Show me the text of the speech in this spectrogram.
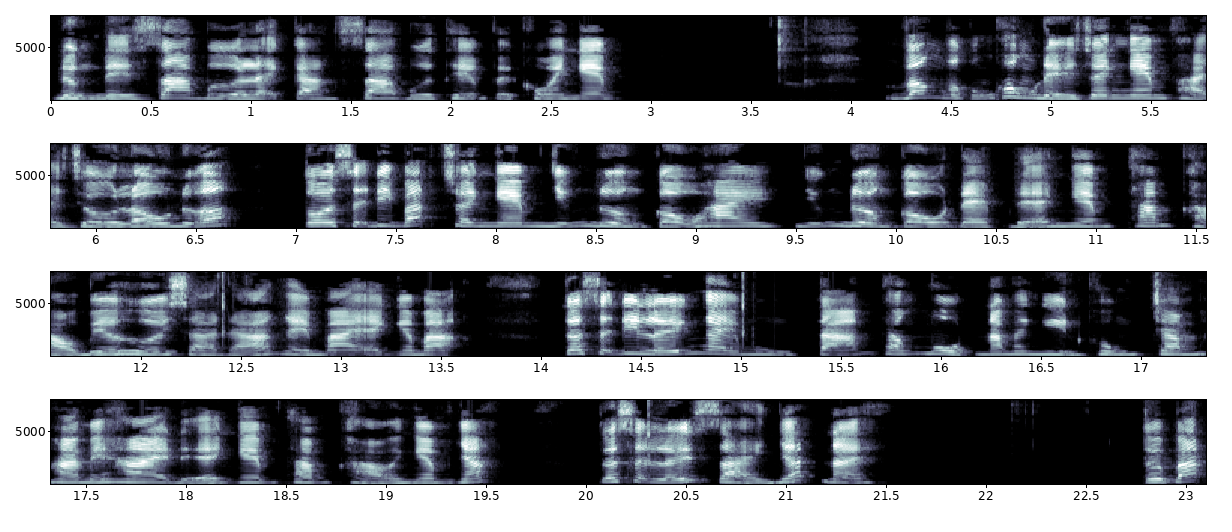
Đừng để xa bờ lại càng xa bờ thêm phải không anh em? Vâng và cũng không để cho anh em phải chờ lâu nữa. Tôi sẽ đi bắt cho anh em những đường cầu hay, những đường cầu đẹp để anh em tham khảo bia hơi xà đá ngày mai anh em ạ. Tôi sẽ đi lấy ngày mùng 8 tháng 1 năm 2022 để anh em tham khảo anh em nhé. Tôi sẽ lấy giải nhất này. Tôi bắt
